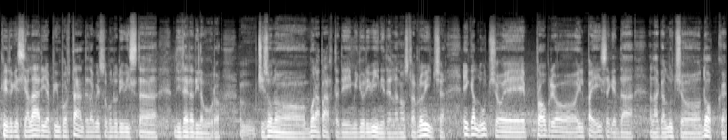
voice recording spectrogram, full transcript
credo che sia l'area più importante da questo punto di vista di terra di lavoro. Mm, ci sono buona parte dei migliori vini della nostra provincia e Galluccio è proprio il paese che dà la Galluccio DOC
